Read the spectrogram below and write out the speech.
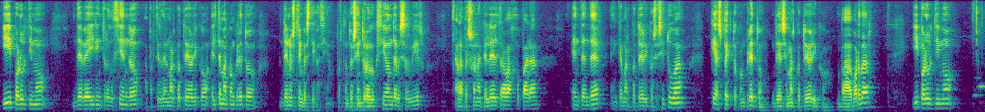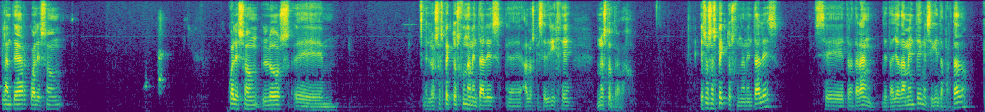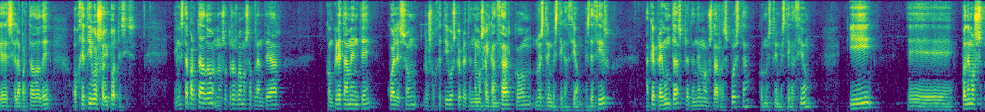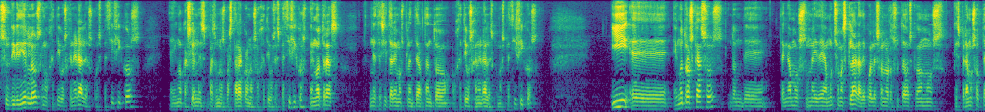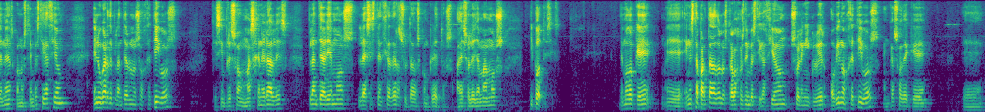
y, por último, debe ir introduciendo, a partir del marco teórico, el tema concreto de nuestra investigación. Por tanto, esa introducción debe servir a la persona que lee el trabajo para entender en qué marco teórico se sitúa, qué aspecto concreto de ese marco teórico va a abordar y, por último, plantear cuáles son, cuáles son los, eh, los aspectos fundamentales eh, a los que se dirige nuestro trabajo. Esos aspectos fundamentales se tratarán detalladamente en el siguiente apartado, que es el apartado de objetivos o hipótesis. En este apartado nosotros vamos a plantear concretamente cuáles son los objetivos que pretendemos alcanzar con nuestra investigación, es decir, a qué preguntas pretendemos dar respuesta con nuestra investigación y eh, podemos subdividirlos en objetivos generales o específicos, en ocasiones nos bastará con los objetivos específicos, en otras necesitaremos plantear tanto objetivos generales como específicos, y eh, en otros casos, donde tengamos una idea mucho más clara de cuáles son los resultados que, vamos, que esperamos obtener con nuestra investigación, en lugar de plantear unos objetivos, que siempre son más generales, plantearemos la existencia de resultados concretos. A eso le llamamos hipótesis. De modo que eh, en este apartado los trabajos de investigación suelen incluir o bien objetivos, en caso de que eh,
